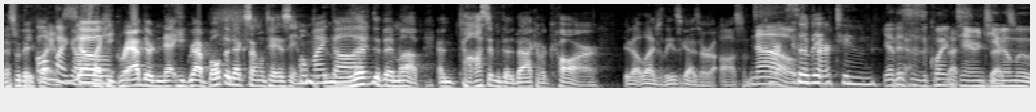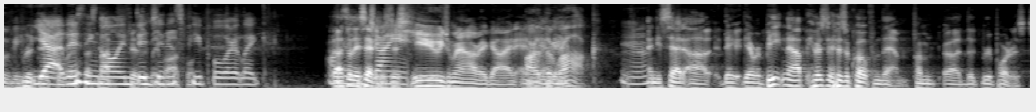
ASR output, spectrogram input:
That's what they claimed. my It's God. like he grabbed their neck, he grabbed both their necks simultaneously and, Oh my and God. lifted them up and tossed them into the back of a car. You know, allegedly, these guys are awesome. No. It's So a the- cartoon. yeah, this Yeah, is a Quentin that's- Tarantino that's movie. ridiculous. Yeah, they think all indigenous possible. people are like. That's what they said. He was this huge Maori guy. And, Are and the they- Rock? And he said uh, they, they were beaten up. Here's a, here's a quote from them, from uh, the reporters.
